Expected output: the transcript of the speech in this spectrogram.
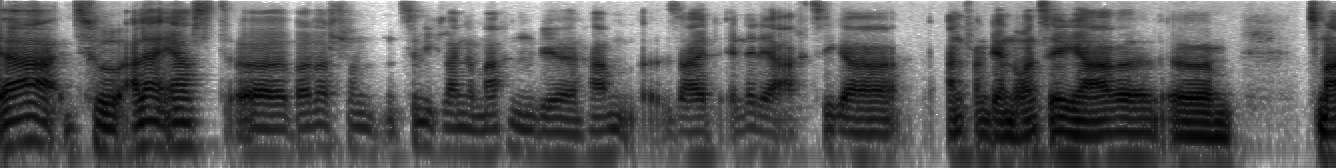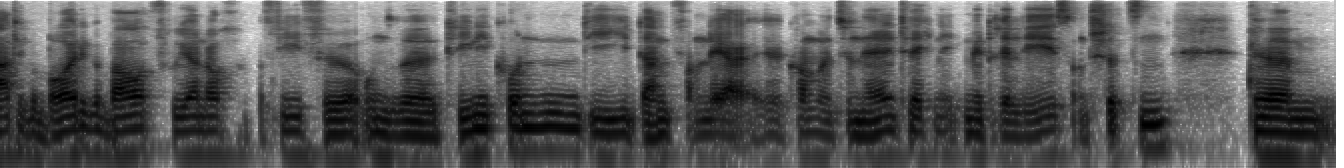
Ja, zuallererst, äh, weil wir schon ziemlich lange machen. Wir haben seit Ende der 80er, Anfang der 90er Jahre äh, smarte Gebäude gebaut, früher noch viel für unsere Klinikkunden, die dann von der äh, konventionellen Technik mit Relais und Schützen ähm,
